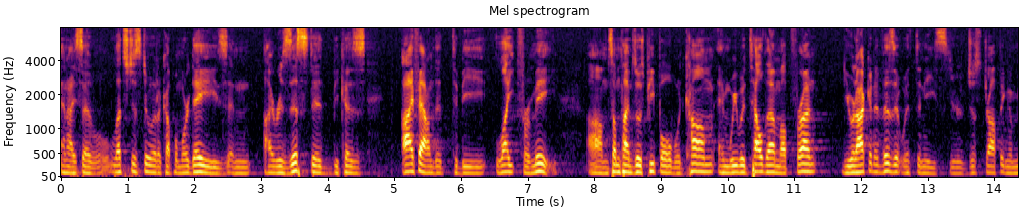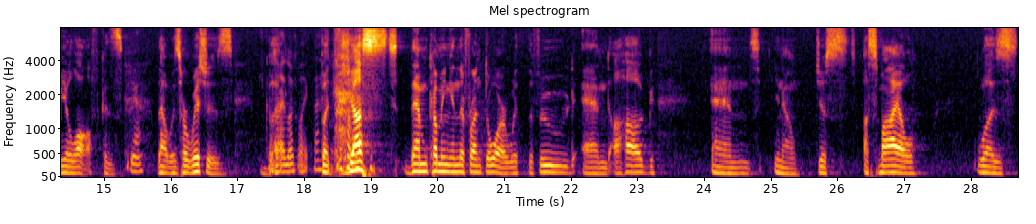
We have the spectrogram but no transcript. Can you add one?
and I said, well, let's just do it a couple more days. And I resisted because I found it to be light for me. Um, sometimes those people would come and we would tell them up front, you're not going to visit with Denise. You're just dropping a meal off because Yeah. that was her wishes. Because But- I look like that. but just them coming in the front door with the food and a hug and, you know, just a smile was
